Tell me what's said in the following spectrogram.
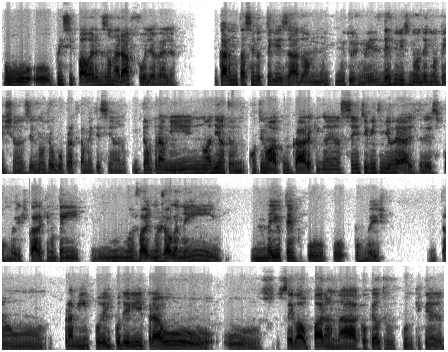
o, o principal era desonerar a folha, velho. o cara não está sendo utilizado há muito, muitos meses. Desde o início do ano ele não tem chance, ele não jogou praticamente esse ano. Então, para mim, não adianta continuar com um cara que ganha 120 mil reais por mês. O cara que não tem. não, vai, não joga nem meio tempo por, por, por mês. Então, para mim, por ele poderia ir para o, o, sei lá, o Paraná, qualquer outro clube que tenha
